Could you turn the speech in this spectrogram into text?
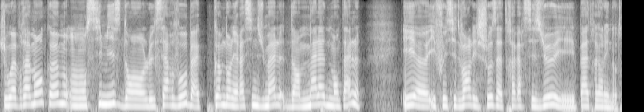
Je le vois vraiment comme on s'immisce dans le cerveau, bah, comme dans les racines du mal, d'un malade mental. Et euh, il faut essayer de voir les choses à travers ses yeux et pas à travers les nôtres.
